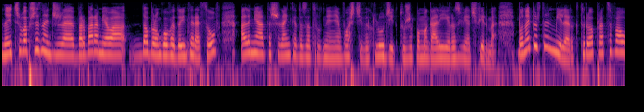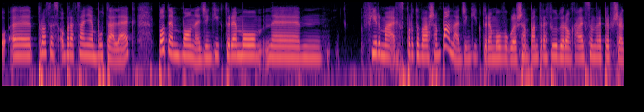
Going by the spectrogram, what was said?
No i trzeba przyznać, że Barbara miała dobrą głowę do interesów, ale miała też rękę do zatrudnienia właściwych ludzi, którzy pomagali jej rozwijać firmę. Bo najpierw ten Miller, który opracował e, proces obracania butelek, potem Bonne, dzięki któremu e, firma eksportowała szampana, dzięki któremu w ogóle szampan trafił do rąk Aleksandra I,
